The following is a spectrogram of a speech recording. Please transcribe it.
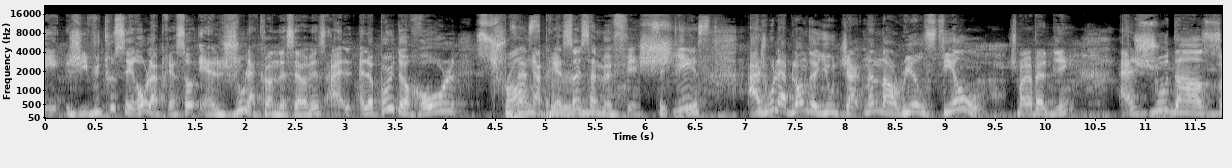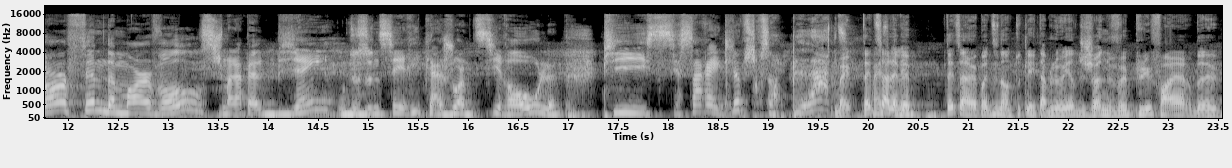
et j'ai vu tous ses rôles après ça, et elle joue la conne de service. Elle, elle a pas eu de rôle strong Ça après peut. ça, et ça me fait chier. Elle joue la blonde de Hugh Jackman dans Real Steel, je me rappelle bien. Elle joue dans un film de Marvel, si je me rappelle bien, ou dans une série, puis elle joue un petit rôle. Puis ça s'arrête là, puis je trouve ça plate. Ben, peut-être Ouais, ça ça l'avait. Peut-être ça l'avait pas dit dans toutes les tabloïds je ne veux plus faire de tu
